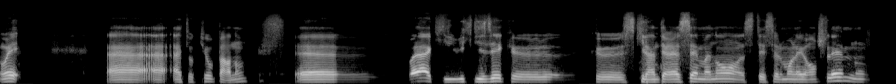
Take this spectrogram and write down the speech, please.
Oui, à, à, Tokyo pardon. voilà, qui lui qui disait que que ce qui l'intéressait maintenant, c'était seulement les grands chelems. Donc,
